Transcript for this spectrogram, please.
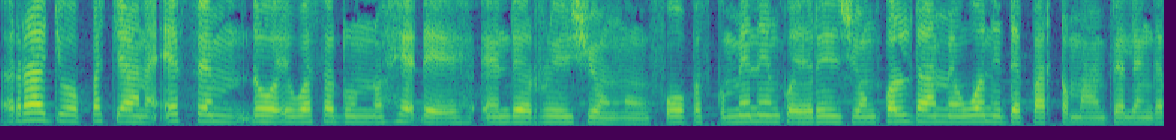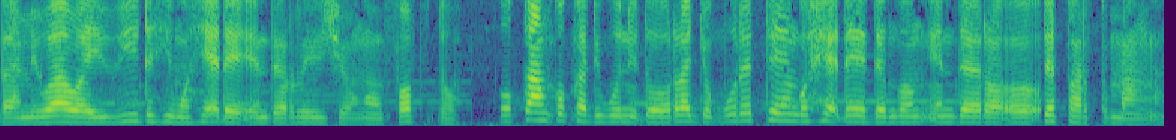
radio pacciana fm ɗo e wasadun no heeɗe e nder région on fo par ce que minen koye région kolda min woni département vélingara. Mi wawa wiide himo heeɗe e nder région on foof ɗo. Ko kanko kadi woni ɗo radio ɓuuretengo heeɗede gon e nder uh, département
